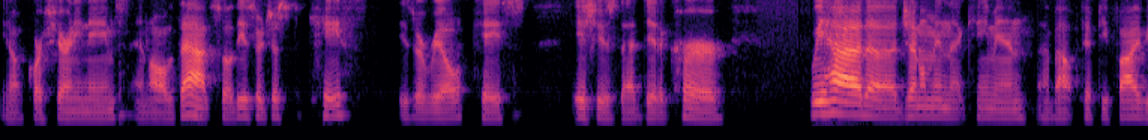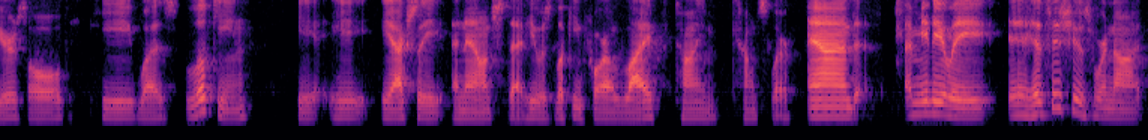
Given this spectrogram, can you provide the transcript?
you know, of course, share any names and all of that. So these are just case, these are real case issues that did occur. We had a gentleman that came in about 55 years old. He was looking, he, he, he actually announced that he was looking for a lifetime counselor. And immediately, eh, his issues were not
